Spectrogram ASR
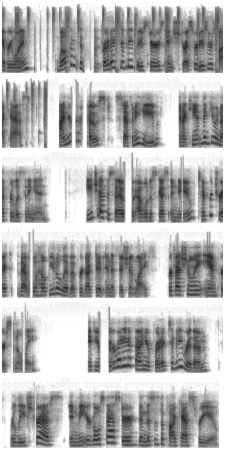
everyone. Welcome to the Productivity Boosters and Stress Reducers podcast. I'm your host, Stephanie Heeb, and I can't thank you enough for listening in. Each episode, I will discuss a new tip or trick that will help you to live a productive and efficient life, professionally and personally. If you're ready to find your productivity rhythm, relieve stress, and meet your goals faster, then this is the podcast for you.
